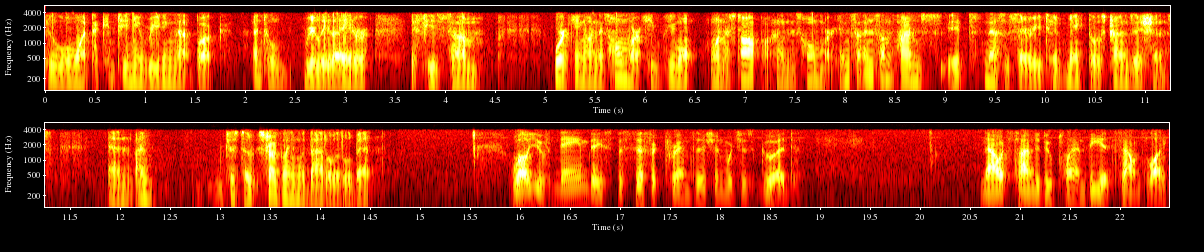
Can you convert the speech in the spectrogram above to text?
he will want to continue reading that book until really later. If he's um working on his homework, he he won't want to stop on his homework. And so, and sometimes it's necessary to make those transitions. And I'm just uh, struggling with that a little bit. Well, you've named a specific transition, which is good. Now it's time to do Plan B. It sounds like.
